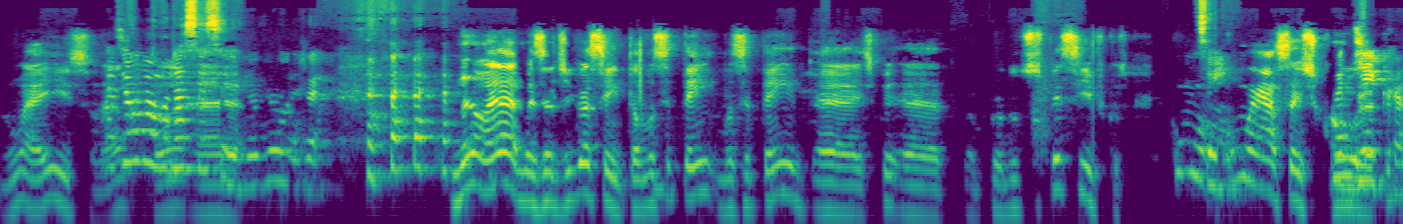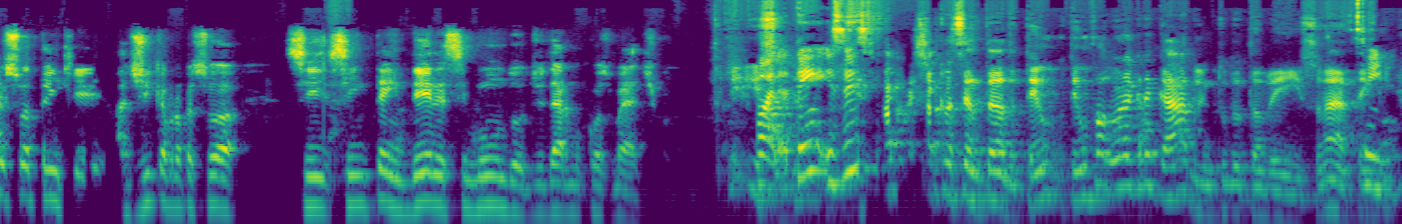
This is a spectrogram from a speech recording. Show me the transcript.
Não é isso, né? Mas é um valor então, acessível, é... viu, Rogério? Não é, mas eu digo assim, então você tem, você tem é, é, produtos específicos. Como, como é essa escolha? A que a pessoa tem que. A dica para a pessoa se, se entender nesse mundo de dermocosmético? Isso, Olha, tem, existe. Só acrescentando, tem um, tem um valor agregado em tudo também, isso, né? Tem, Sim.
